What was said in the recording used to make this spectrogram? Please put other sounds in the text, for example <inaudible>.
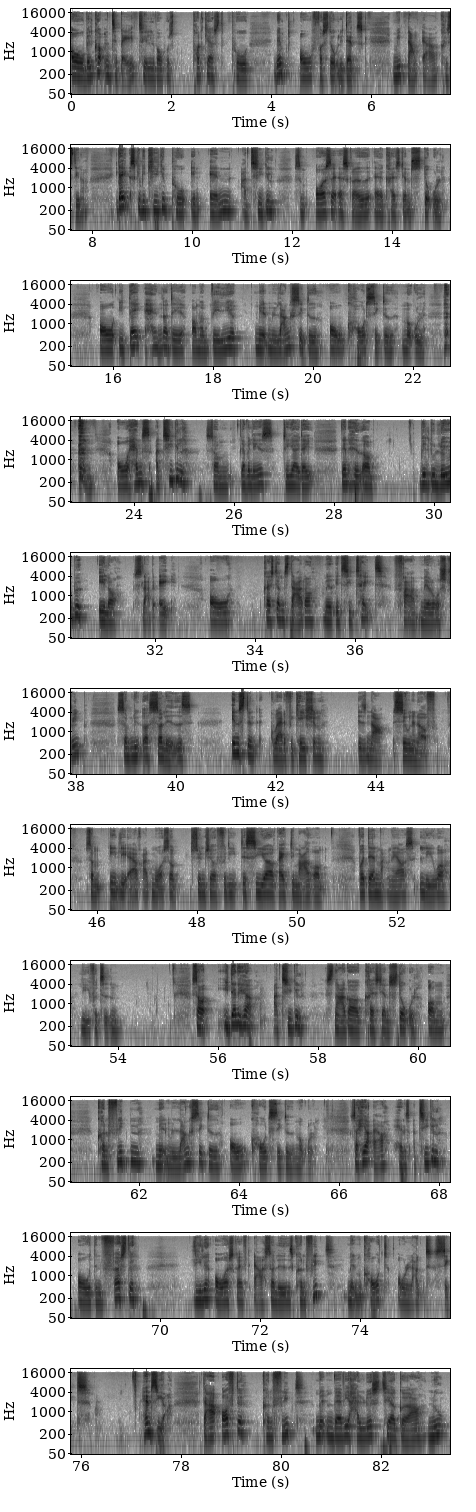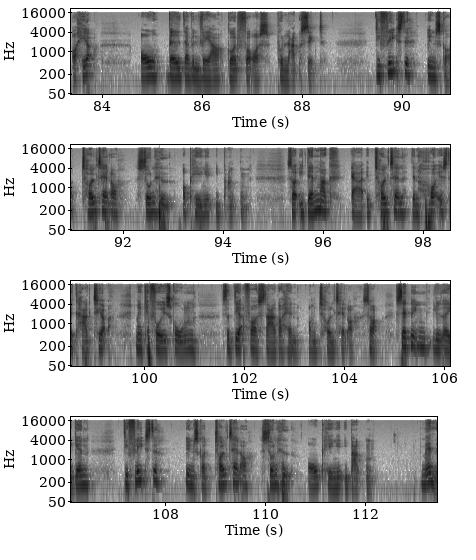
og velkommen tilbage til vores podcast på nemt og forståeligt dansk. Mit navn er Christina. I dag skal vi kigge på en anden artikel, som også er skrevet af Christian Stål. Og i dag handler det om at vælge mellem langsigtet og kortsigtet mål. <clears throat> og hans artikel, som jeg vil læse til jer i dag, den hedder vil du løbe eller slappe af? Og Christian starter med et citat fra Meryl Streep, som lyder således. Instant gratification is not soon enough. Som egentlig er ret morsomt, synes jeg, fordi det siger rigtig meget om, hvordan mange af os lever lige for tiden. Så i den her artikel snakker Christian Stål om konflikten mellem langsigtede og kortsigtede mål. Så her er hans artikel, og den første lille overskrift er således konflikt mellem kort og langt sigt. Han siger, der er ofte konflikt mellem, hvad vi har lyst til at gøre nu og her, og hvad der vil være godt for os på lang sigt. De fleste ønsker 12 sundhed og penge i banken. Så i Danmark er et 12-tal den højeste karakter, man kan få i skolen. Så derfor snakker han om 12-taller. Så sætningen lyder igen, de fleste ønsker 12-taller, sundhed og penge i banken. Men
